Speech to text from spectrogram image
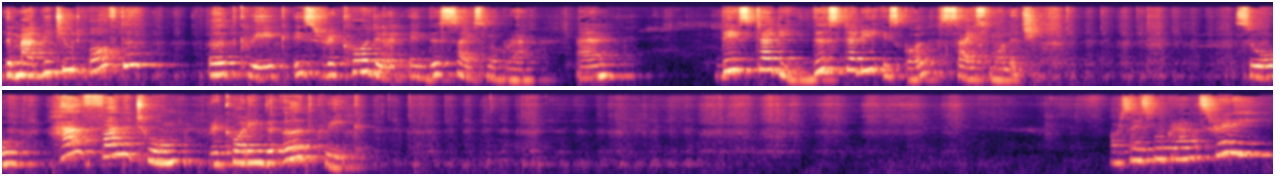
the magnitude of the earthquake is recorded in this seismogram and they study, this study is called seismology. So have fun at home recording the earthquake. Our seismogram is ready.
